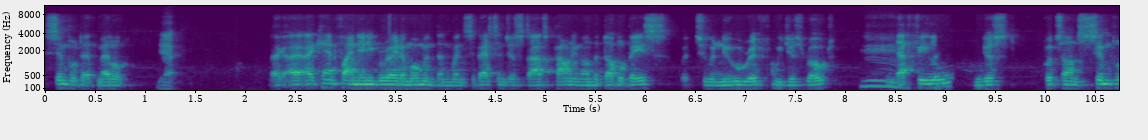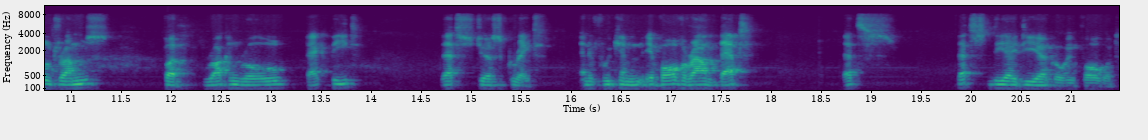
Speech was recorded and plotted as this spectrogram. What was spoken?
simple death metal. Yeah. Like I, I can't find any greater moment than when Sebastian just starts pounding on the double bass with, to a new riff we just wrote. Mm. That feeling just puts on simple drums, but rock and roll backbeat. That's just great. And if we can evolve around that, that's that's the idea going forward.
